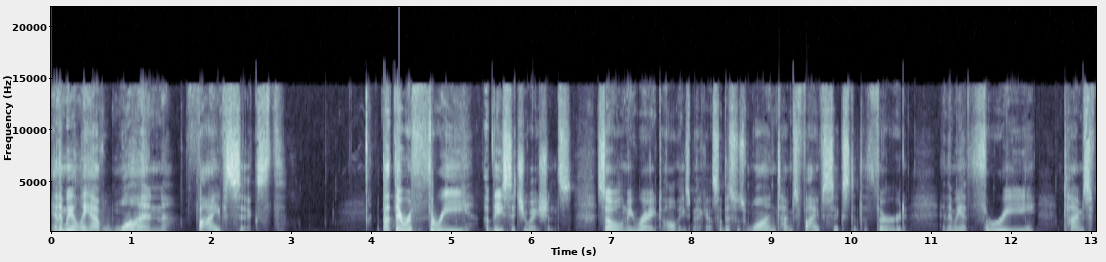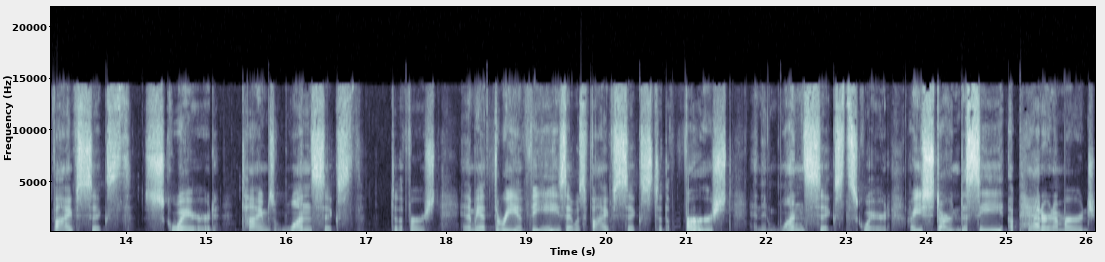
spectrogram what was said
and then we only have one 5 sixths. But there were three of these situations. So let me write all these back out. So this was 1 times 5 sixths to the third, and then we had 3 times 5 sixths squared times 1 sixth to the first. And then we had three of these, that was 5 sixths to the first, and then 1 sixth squared. Are you starting to see a pattern emerge?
